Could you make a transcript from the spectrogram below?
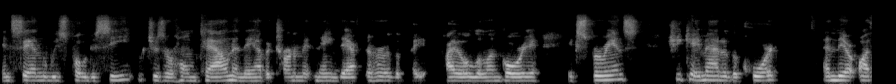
in San Luis Potosi, which is her hometown, and they have a tournament named after her, the Paola Longoria Experience. She came out of the court, and there are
